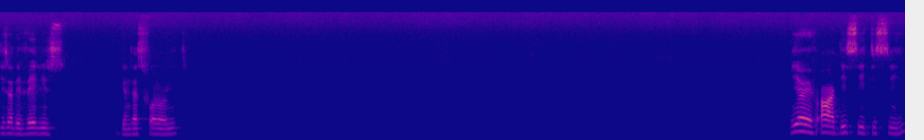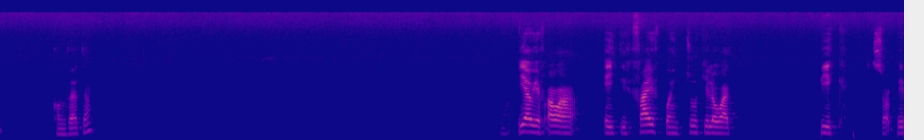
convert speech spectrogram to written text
These are the values. You can just follow it. Here we have our DC-DC converter. Here we have our 85.2 kilowatt peak so, uh,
